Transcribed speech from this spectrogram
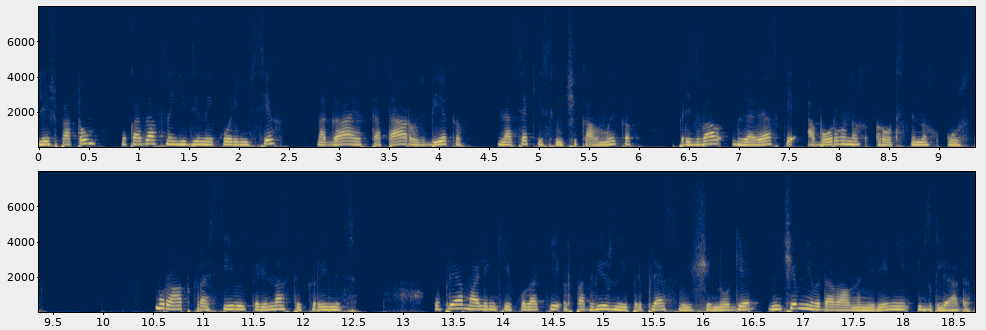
лишь потом, указав на единый корень всех, Нагаев, татар, узбеков и на всякий случай калмыков, призвал к завязке оборванных родственных уз. Мурат, красивый, коренастый крымец, упря маленькие кулаки в подвижные приплясывающие ноги, ничем не выдавал намерений и взглядов.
